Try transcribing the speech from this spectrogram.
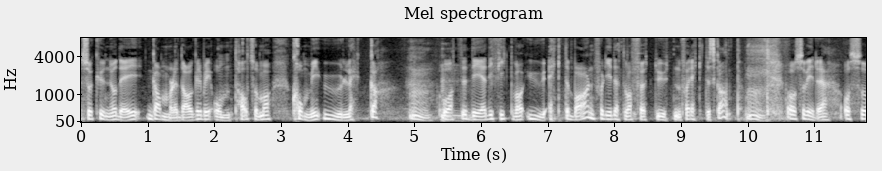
så kunne jo det i gamle dager bli omtalt som å komme i ulykka. Og at det de fikk var uekte barn, fordi dette var født utenfor ekteskap. Og så videre. Og så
